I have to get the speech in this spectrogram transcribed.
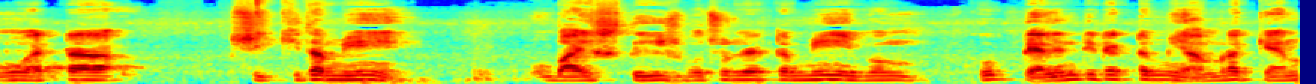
ও একটা শিক্ষিতা মেয়ে। ও বাইশ তেইশ বছরের একটা মেয়ে এবং খুব ট্যালেন্টেড একটা মেয়ে। আমরা কেন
